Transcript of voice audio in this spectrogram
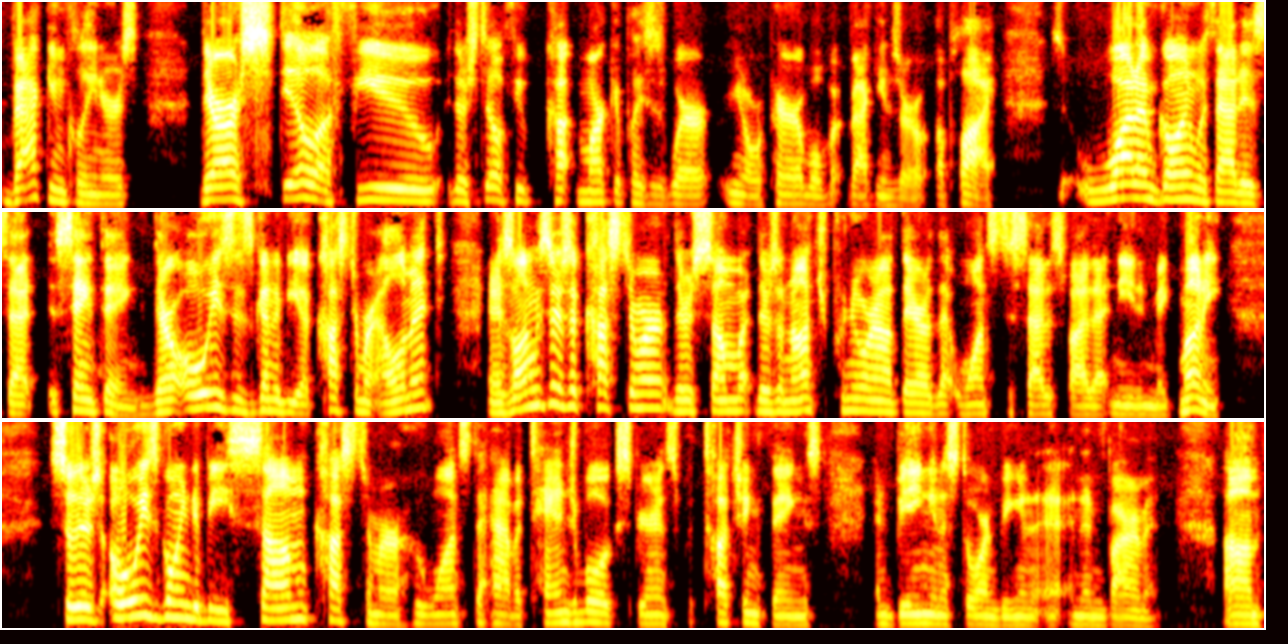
vacuum cleaners, there are still a few there's still a few marketplaces where you know repairable vacuums are apply so what i'm going with that is that same thing there always is going to be a customer element and as long as there's a customer there's some there's an entrepreneur out there that wants to satisfy that need and make money so there's always going to be some customer who wants to have a tangible experience with touching things and being in a store and being in an environment. Um,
